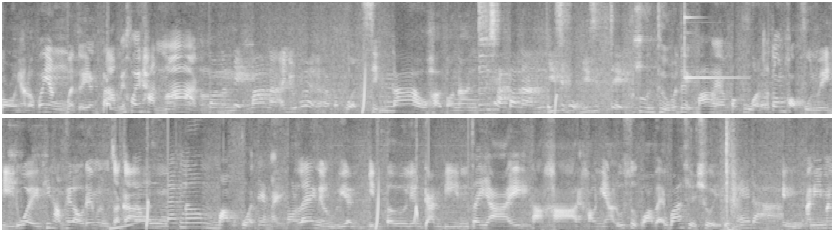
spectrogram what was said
กองเนี่ยเราก็ยังเหมือนจะยังตามไม่ค่อยทันมาก ตอนนั้นเด็กมากนะอายุเท่าไหร่นะคะประกวด 19 ค่ะ ตอนนั้นซึ่งฉันตอนนั้น 26 27 คือถือว่าเด็กมากเลยนะประกวดก็ต้องขอบคุณเวทีด้วยที่ทำให้เราได้มารู้จักกัน เราแรกเริ่มมาประกวดยังไงตอนแรกเนี่ยหนูเรียนอินเตอร์เรียนการบินจะย้ายสาขาแต่คราวเนี้ยรู้สึกว่าแบบอยู่บ้านเฉยๆเดี๋ยวแม่ด่าเห็นอันนี้มัน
